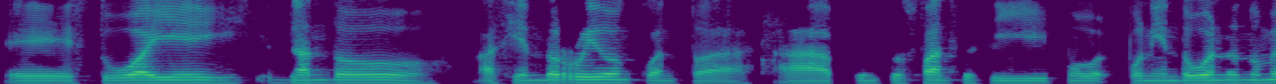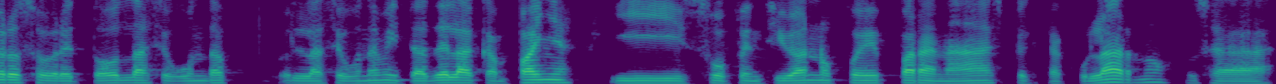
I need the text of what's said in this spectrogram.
eh, estuvo ahí dando haciendo ruido en cuanto a, puntos fantasy, poniendo buenos números, sobre todo la segunda, la segunda mitad de la campaña, y su ofensiva no fue para nada espectacular, ¿no? O sea,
